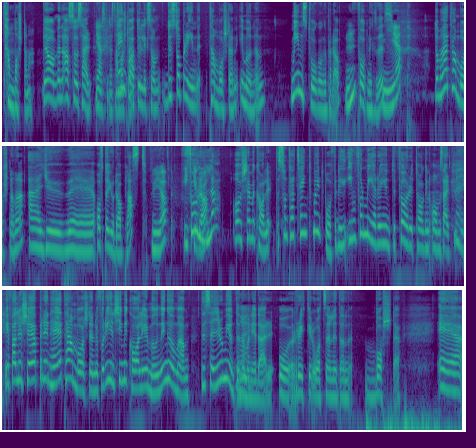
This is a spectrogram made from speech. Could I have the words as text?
tandborstarna. Ja, men alltså så här. Jag älskar Tänk på att du, liksom, du stoppar in tandborsten i munnen minst två gånger per dag, förhoppningsvis. Japp. De här tandborstarna är ju eh, ofta gjorda av plast. Icke Fulla bra. av kemikalier. Sånt här tänker man inte på för det informerar ju inte företagen om så här, ifall du köper den här tandborsten du får in kemikalier i munnen gumman. Det säger de ju inte när Nej. man är där och rycker åt sig en liten borste. Eh,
